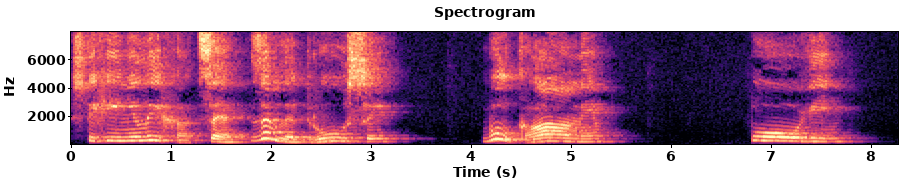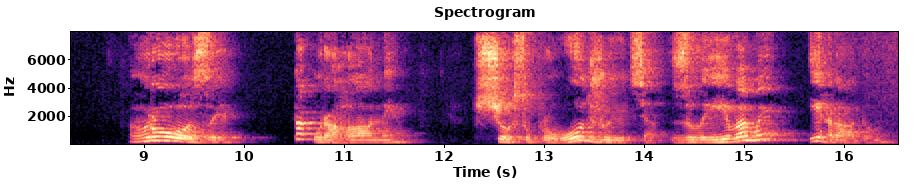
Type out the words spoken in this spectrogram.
Стихійні лиха це землетруси, вулкани, повінь, грози та урагани, що супроводжуються зливами і градом.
